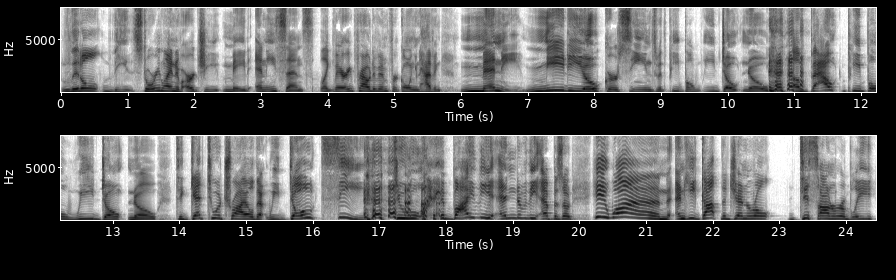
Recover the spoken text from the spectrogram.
little the storyline of Archie made any sense. Like, very proud of him for going and having many mediocre scenes with people we don't know about people we don't know to get to a trial that we don't see. To by the end of the episode, he won and he got the general dishonorably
